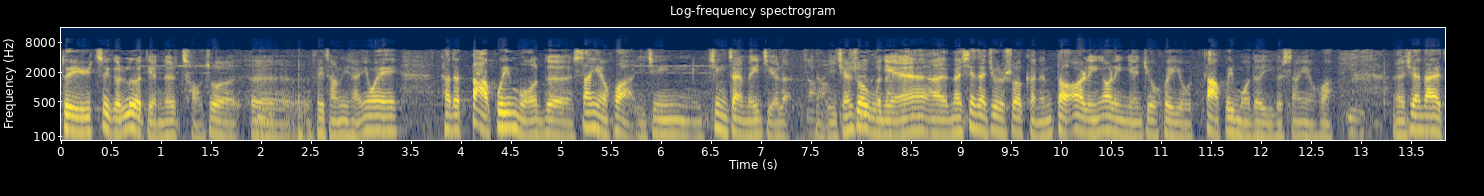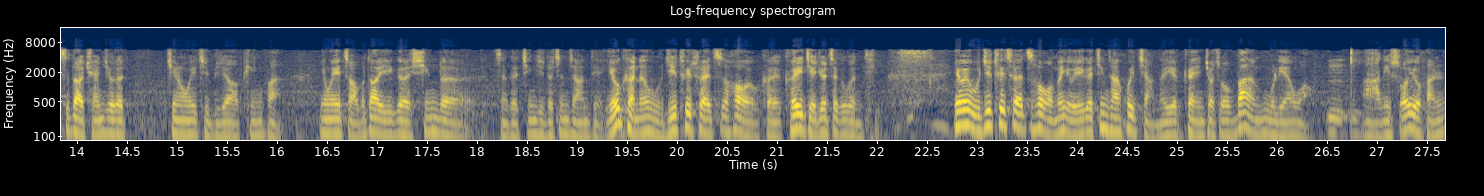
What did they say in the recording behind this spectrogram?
对于这个热点的炒作，呃，非常厉害，因为。它的大规模的商业化已经近在眉睫了啊！以前说五年啊，那现在就是说可能到二零二零年就会有大规模的一个商业化。嗯。呃，现在大家知道全球的金融危机比较频繁。因为找不到一个新的整个经济的增长点，有可能五 G 推出来之后，可可以解决这个问题。因为五 G 推出来之后，我们有一个经常会讲的一个概念，叫做万物联网。嗯。啊，你所有反正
